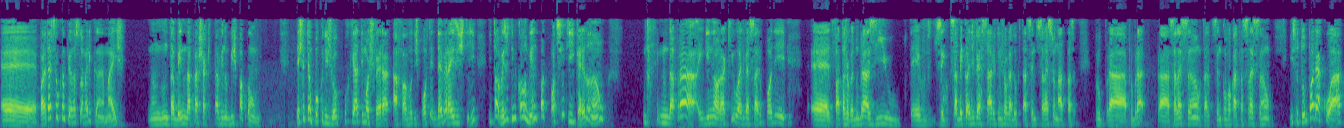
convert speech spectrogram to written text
é, pode até ser o campeão da Sul-Americana, mas não, não, também não dá para achar que está vindo bicho papão. Deixa ter um pouco de jogo, porque a atmosfera a favor do esporte deverá existir e talvez o time colombiano pode, pode sentir, querendo ou não. Não dá para ignorar que o adversário pode é, estar tá jogando no Brasil, ter, saber que o adversário tem um jogador que está sendo selecionado para a seleção, está sendo convocado para a seleção. Isso tudo pode acuar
